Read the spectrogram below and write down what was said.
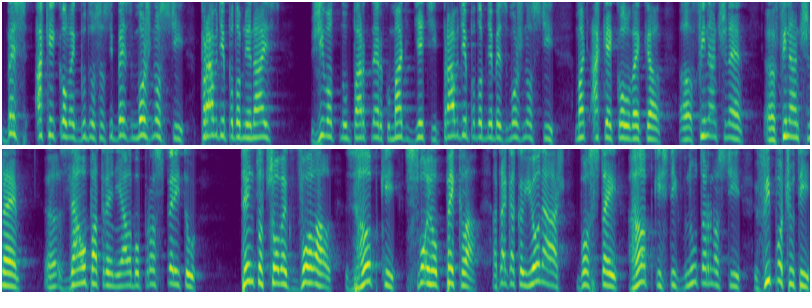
bez akejkoľvek budúcnosti, bez možnosti pravdepodobne nájsť životnú partnerku, mať deti, pravdepodobne bez možnosti mať akékoľvek eh, finančné, eh, finančné eh, zaopatrenie alebo prosperitu. Tento človek volal z hĺbky svojho pekla a tak ako Jonáš bol z tej hĺbky, z tých vnútorností vypočutý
